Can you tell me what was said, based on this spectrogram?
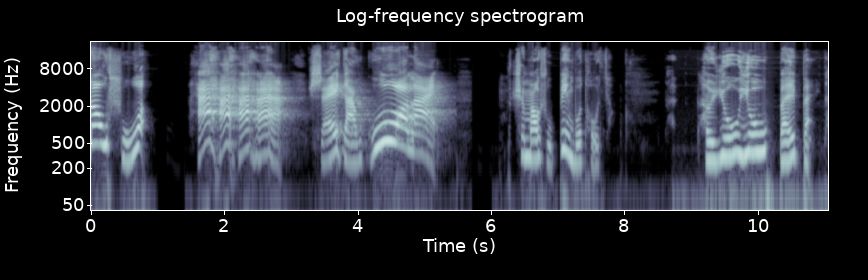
猫鼠！哈哈哈哈！谁敢过来？吃猫鼠并不投降。它悠悠摆摆的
